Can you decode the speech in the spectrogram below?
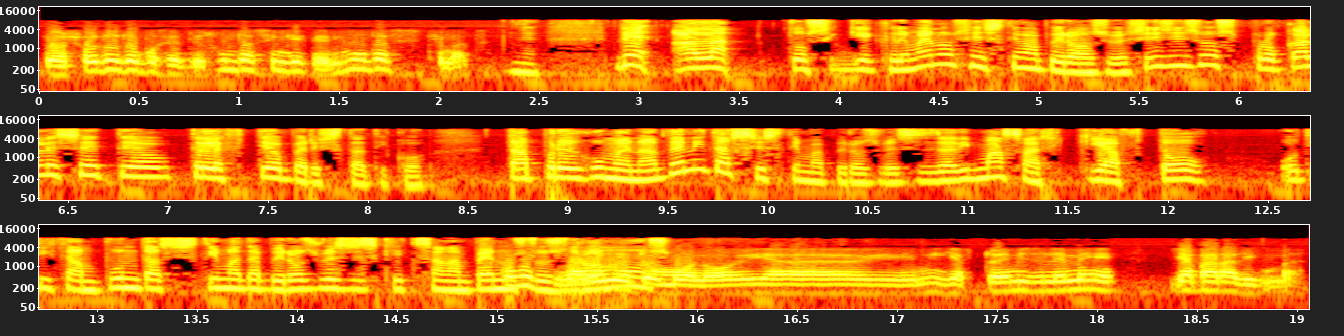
έω ότου τοποθετηθούν τα συγκεκριμένα τα συστήματα. Ναι. ναι, αλλά το συγκεκριμένο σύστημα πυρόσβεση ίσως προκάλεσε το τελευταίο περιστατικό. Τα προηγούμενα δεν ήταν σύστημα πυρόσβεσης. Δηλαδή, μας αρκεί αυτό ότι θα μπουν τα συστήματα πυρόσβεσης και ξαναμπαίνουν στους δρόμου. Δεν είναι το μόνο. γι' αυτό εμείς λέμε, για παράδειγμα,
